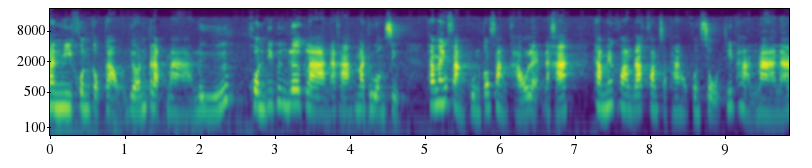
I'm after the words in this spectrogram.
มันมีคนเก่าๆย้อนกลับมา หรือคนที่เพิ่งเลิกลานะคะ มาทวงสิทธิ์ ถ้าไม่ฝั่งคุณก็ฝั่งเขาแหละนะคะทำให้ความรักความสัมพันธ์ของคนโสดที่ผ่านมานะ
